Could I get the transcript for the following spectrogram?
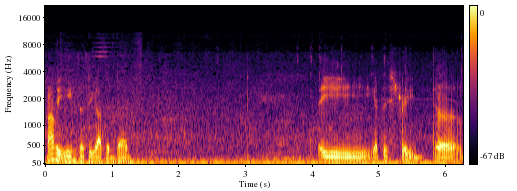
Probably E since he got the dub. They got the straight dub.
